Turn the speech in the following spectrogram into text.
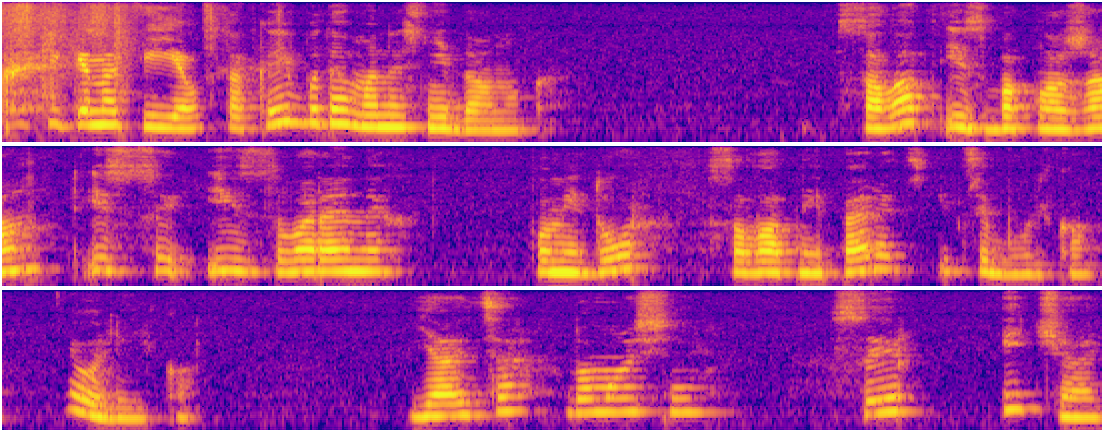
Ось так. Тільки насіяв. Такий буде в мене сніданок. Салат із баклажан із, із варених, помідор, салатний перець і цибулька. І олійка. Яйця домашні, сир і чай.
